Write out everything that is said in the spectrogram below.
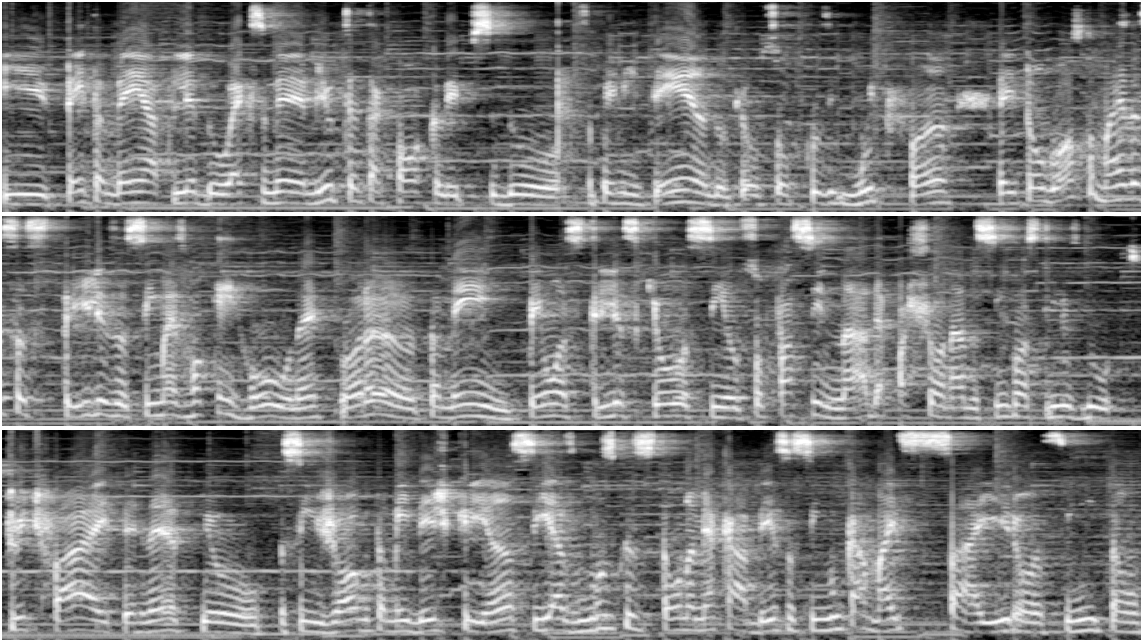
E tem também a trilha do X-Men Mutant Apocalypse do Super Nintendo, que eu sou, inclusive, muito fã. Então eu gosto mais dessas trilhas assim, mais rock and roll, né? Agora também tem umas trilhas que eu assim, eu sou fascinado e apaixonado assim com as trilhas do Street Fighter, né? Que eu assim jogo também desde criança e as músicas estão na minha cabeça assim, nunca mais saíram assim. Então,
